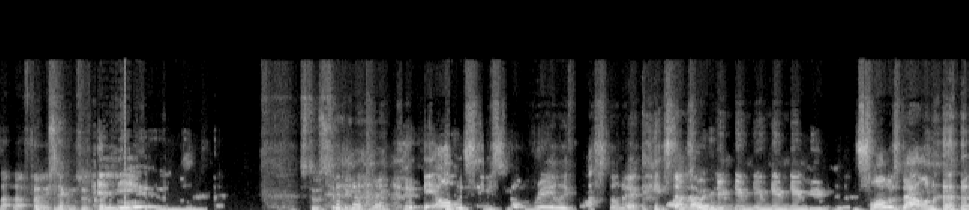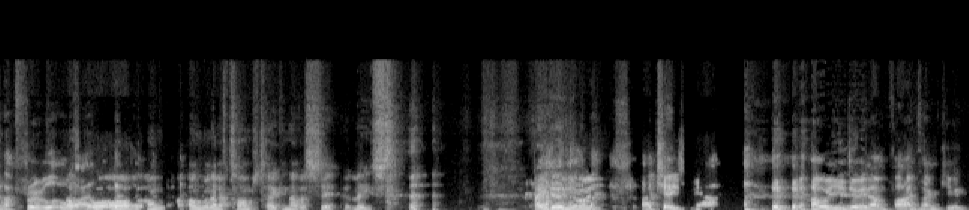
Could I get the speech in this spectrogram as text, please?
Hello. God, that, that 30 seconds was quick. Still sipping. It always seems to go really fast, doesn't it? It starts I know. going doom, doom, doom, doom, doom, doom, and slows down after a little I while. thought, oh, I'm, I'm going to have time to take another sip at least. How you doing? You all right? I changed my app. How are you doing? I'm fine, thank you.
